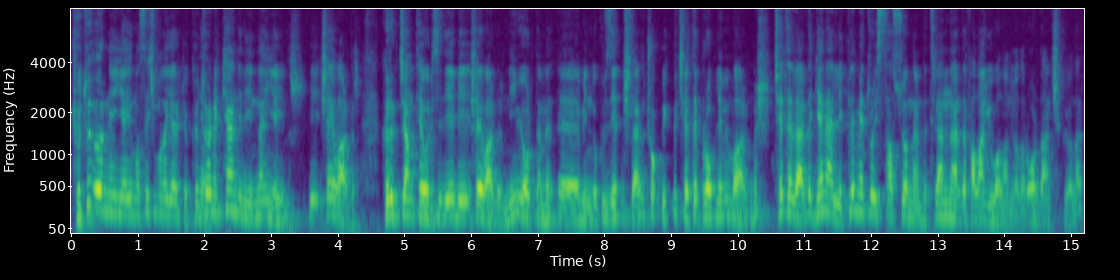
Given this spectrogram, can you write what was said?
kötü örneğin yayılması için buna gerek yok. Kötü Yok. örnek kendiliğinden yayılır. Bir şey vardır. Kırık cam teorisi diye bir şey vardır. New York'ta e, 1970'lerde çok büyük bir çete problemi varmış. Çetelerde genellikle metro istasyonlarında, trenlerde falan yuvalanıyorlar. Oradan çıkıyorlar.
